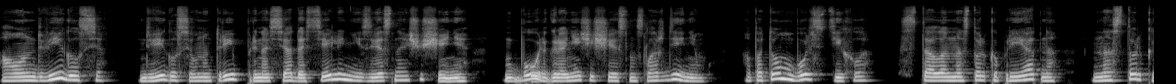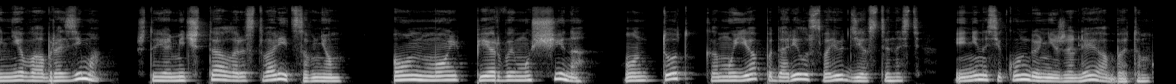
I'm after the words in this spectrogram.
а он двигался, двигался внутри, принося доселе неизвестное ощущение. Боль, граничащая с наслаждением. А потом боль стихла. Стало настолько приятно, настолько невообразимо, что я мечтала раствориться в нем. Он мой первый мужчина. Он тот, кому я подарила свою девственность, и ни на секунду не жалею об этом.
